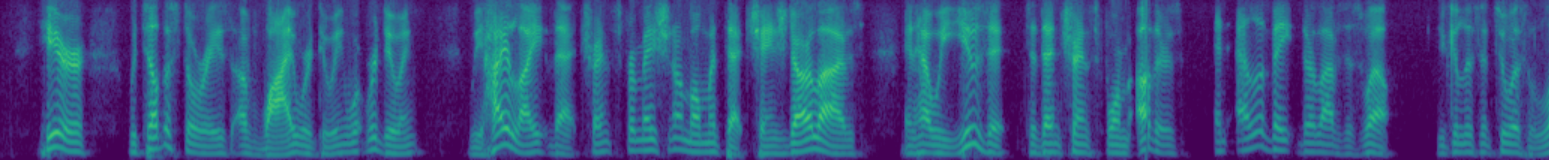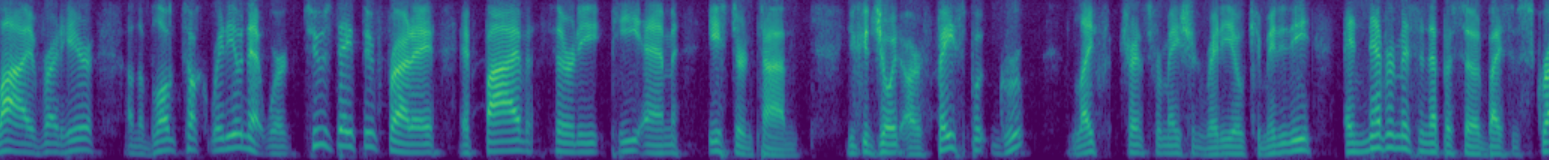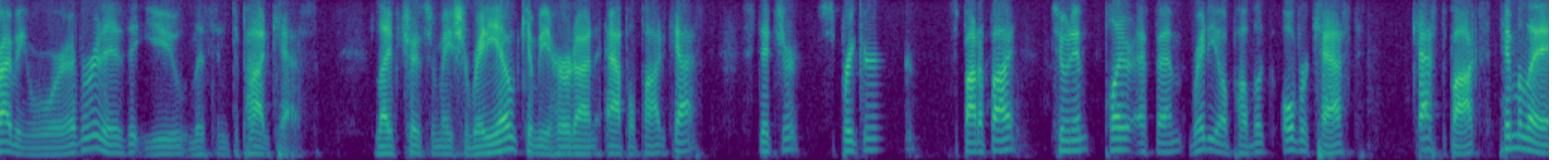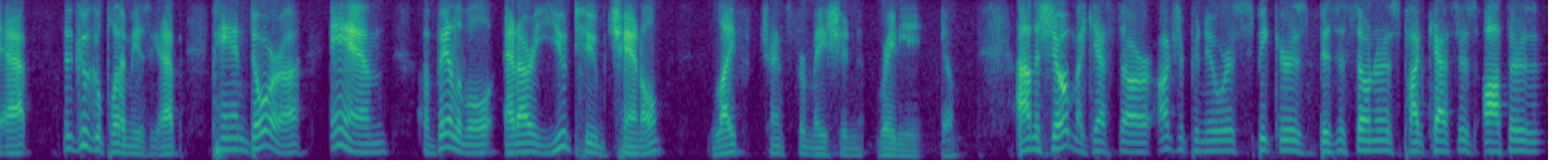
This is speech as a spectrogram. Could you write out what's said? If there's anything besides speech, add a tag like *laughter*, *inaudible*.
Here, we tell the stories of why we're doing what we're doing. We highlight that transformational moment that changed our lives and how we use it to then transform others and elevate their lives as well. You can listen to us live right here on the Blog Talk Radio Network Tuesday through Friday at 5:30 p.m. Eastern Time. You can join our Facebook group, Life Transformation Radio Community, and never miss an episode by subscribing wherever it is that you listen to podcasts. Life Transformation Radio can be heard on Apple Podcasts, Stitcher, Spreaker, Spotify, TuneIn, Player FM, Radio Public, Overcast, Castbox, Himalaya app, the Google Play Music app, Pandora, and available at our YouTube channel, Life Transformation Radio. On the show, my guests are entrepreneurs, speakers, business owners, podcasters, authors,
